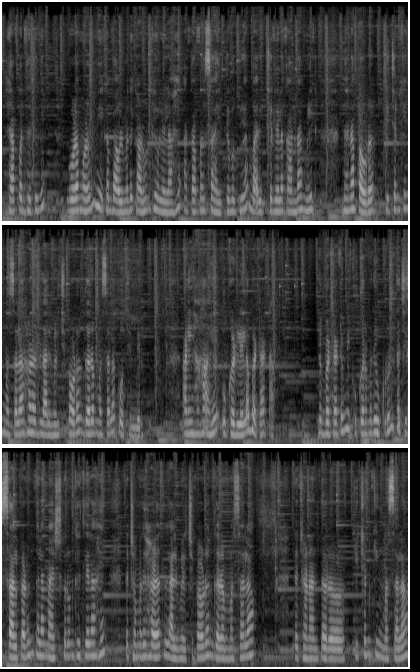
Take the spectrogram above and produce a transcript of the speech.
ह्या पद्धतीने गोळा मळून मी एका बाउलमध्ये काढून ठेवलेला आहे. आता आपण साहित्य बघूया. बारीक चिरलेला कांदा मीठ धना पावडर किचन किंग मसाला हळद लाल मिरची पावडर गरम मसाला कोथिंबीर. आणि हा आहे उकडलेला बटाटा. हे बटाटे मी कुकरमध्ये उकडून त्याची साल काढून त्याला मॅश करून घेतलेला आहे. त्याच्यामध्ये हळद लाल मिरची पावडर गरम मसाला त्याच्यानंतर किचन किंग मसाला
